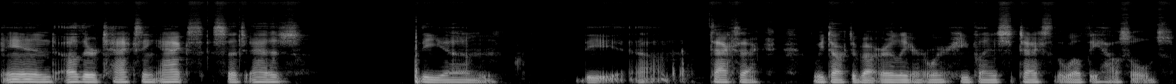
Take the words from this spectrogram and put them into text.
and other taxing acts such as the um, the um, tax act we talked about earlier, where he plans to tax the wealthy households.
